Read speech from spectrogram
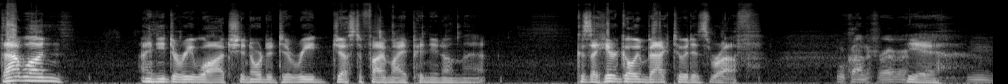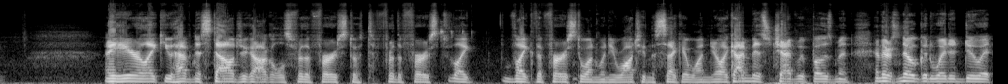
that one I need to rewatch in order to re justify my opinion on that. Cuz I hear going back to it is rough. Wakanda Forever. Yeah. Mm. I hear like you have nostalgia goggles for the first for the first like like the first one when you're watching the second one. You're like, I miss Chadwick Boseman, and there's no good way to do it.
